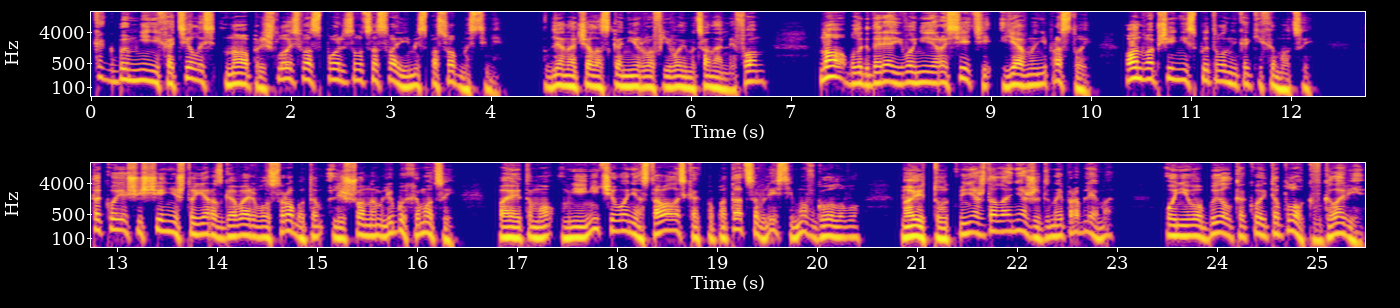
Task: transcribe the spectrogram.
Как бы мне ни хотелось, но пришлось воспользоваться своими способностями. Для начала сканировав его эмоциональный фон — но благодаря его нейросети, явно непростой, он вообще не испытывал никаких эмоций. Такое ощущение, что я разговаривал с роботом, лишенным любых эмоций, поэтому мне ничего не оставалось, как попытаться влезть ему в голову. Но и тут меня ждала неожиданная проблема. У него был какой-то блок в голове,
